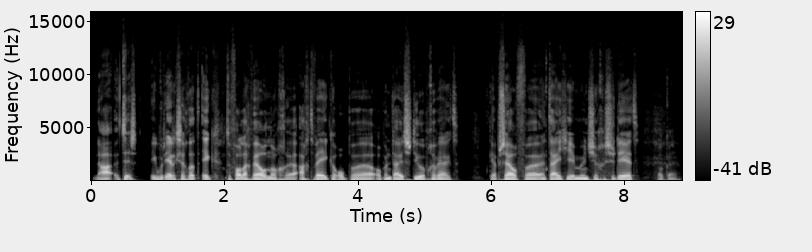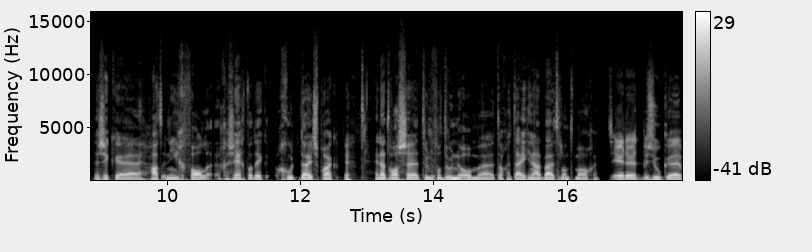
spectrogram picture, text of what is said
Nou, het is, ik moet eerlijk zeggen dat ik toevallig wel nog acht weken op, op een Duits stuur heb gewerkt. Ik heb zelf uh, een tijdje in München gestudeerd. Okay. Dus ik uh, had in ieder geval gezegd dat ik goed Duits sprak. Ja. En dat was uh, toen voldoende om toch een tijdje naar het buitenland te mogen. Het is eerder het bezoeken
